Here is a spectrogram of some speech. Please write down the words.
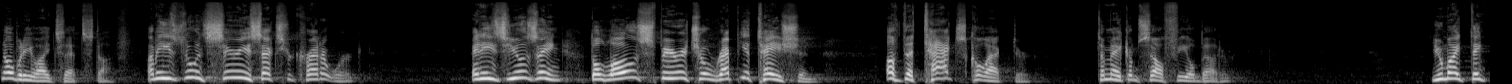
Nobody likes that stuff. I mean, he's doing serious extra credit work. And he's using the low spiritual reputation of the tax collector to make himself feel better. You might think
